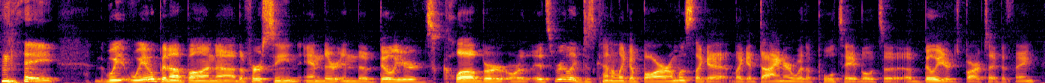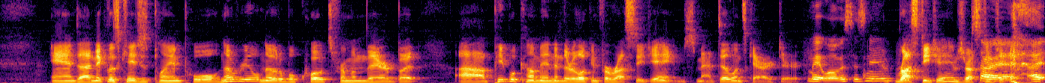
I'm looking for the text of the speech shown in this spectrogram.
they, we, we open up on uh, the first scene and they're in the billiards club or, or it's really just kind of like a bar, almost like a, like a diner with a pool table. It's a, a billiards bar type of thing and uh, Nicolas Cage is playing pool. No real notable quotes from him there, but uh, people come in and they're looking for Rusty James, Matt Dillon's character. Wait, what was his name? Rusty James, Rusty Sorry, James. I,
